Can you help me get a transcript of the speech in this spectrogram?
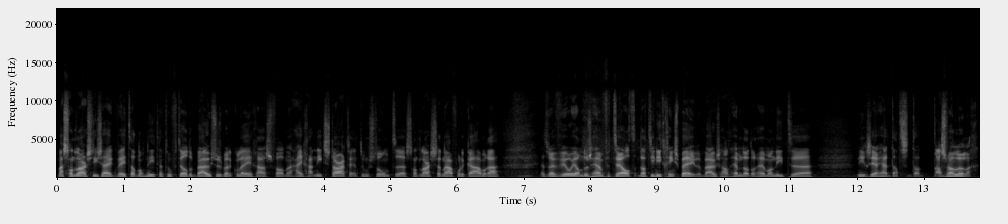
Maar Strand Lars die zei, ik weet dat nog niet. En toen vertelde Buis dus bij de collega's van, hij gaat niet starten. En toen stond eh Strand Lars daarna voor de camera. En toen heeft William dus hem verteld dat hij niet ging spelen. Buis had hem dat nog helemaal niet, niet gezegd. Ja, dat, is- dat, dat is wel lullig.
